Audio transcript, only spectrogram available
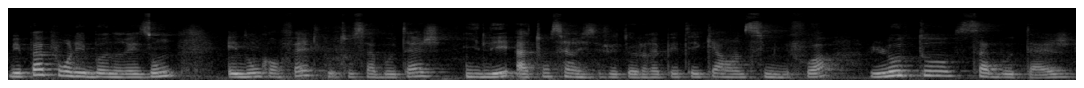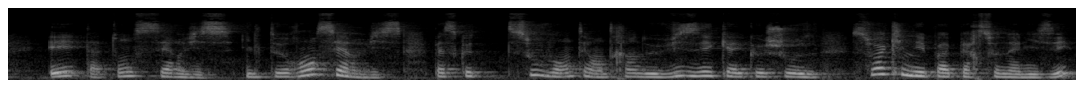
mais pas pour les bonnes raisons. Et donc, en fait, l'auto-sabotage, il est à ton service. Je vais te le répéter 46 000 fois. L'auto-sabotage, est à ton service. Il te rend service parce que souvent tu es en train de viser quelque chose, soit qui n'est pas personnalisé,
